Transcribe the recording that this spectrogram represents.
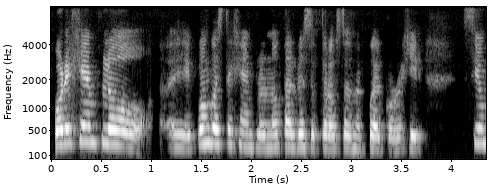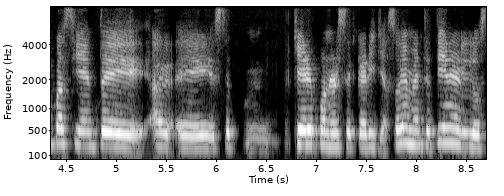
Por ejemplo, pongo este ejemplo, ¿no? Tal vez, doctora, usted me puede corregir. Si un paciente quiere ponerse carillas, obviamente tiene los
